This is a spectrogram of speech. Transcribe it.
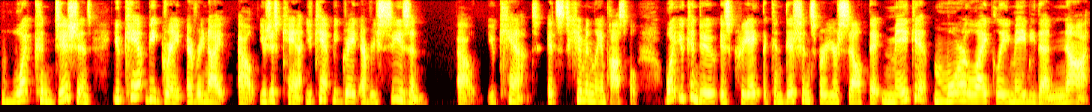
what conditions you can't be great every night out. You just can't. You can't be great every season out. You can't. It's humanly impossible. What you can do is create the conditions for yourself that make it more likely, maybe than not,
